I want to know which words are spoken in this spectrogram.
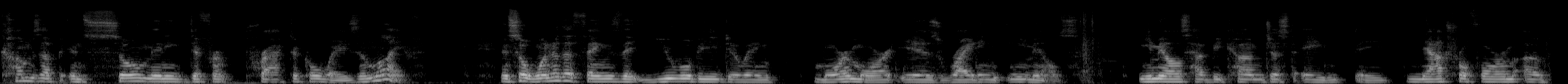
comes up in so many different practical ways in life. And so one of the things that you will be doing more and more is writing emails. Emails have become just a, a natural form of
